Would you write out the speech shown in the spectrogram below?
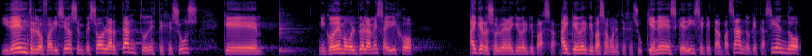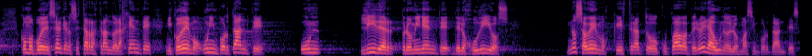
Y de entre los fariseos empezó a hablar tanto de este Jesús que Nicodemo golpeó la mesa y dijo, hay que resolver, hay que ver qué pasa. Hay que ver qué pasa con este Jesús. ¿Quién es? ¿Qué dice? ¿Qué está pasando? ¿Qué está haciendo? ¿Cómo puede ser que nos está arrastrando a la gente? Nicodemo, un importante, un líder prominente de los judíos, no sabemos qué estrato ocupaba, pero era uno de los más importantes.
